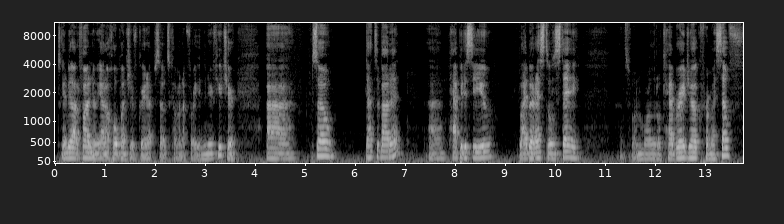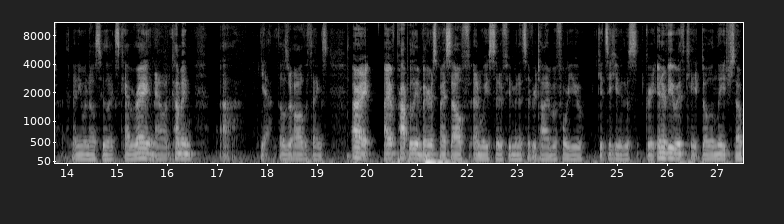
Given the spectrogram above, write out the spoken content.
it's going to be a lot of fun, and we got a whole bunch of great episodes coming up for you in the near future. Uh, so that's about it. Uh, happy to see you. Bleibe rest und stay. That's one more little cabaret joke for myself and anyone else who likes cabaret and Alan Cumming. Uh, yeah, those are all the things. All right, I have properly embarrassed myself and wasted a few minutes of your time before you get to hear this great interview with Caite Dolan-Leach. So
